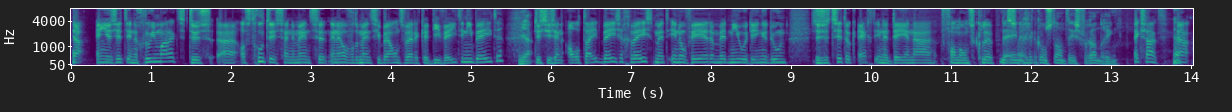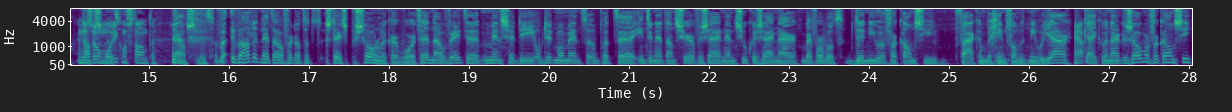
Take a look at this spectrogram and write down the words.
Ja, en je zit in een groeimarkt. Dus eh, als het goed is, zijn de mensen, en heel veel de mensen die bij ons werken, die weten niet beter. Ja. Dus die zijn altijd bezig geweest met innoveren, met nieuwe dingen doen. Dus het zit ook echt in het DNA van onze club. De enige Zeker. constante is verandering. Exact. Ja, Ja, en dat is wel een mooie constante. Ja. Absoluut. We, we hadden het net over dat het steeds persoonlijker wordt. Hè? Nou weten mensen die op dit moment op het eh, internet aan het surfen zijn... en zoeken zijn naar bijvoorbeeld de nieuwe vakantie... vaak een begin van het nieuwe jaar, Ja. kijken we naar de zomervakantie...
